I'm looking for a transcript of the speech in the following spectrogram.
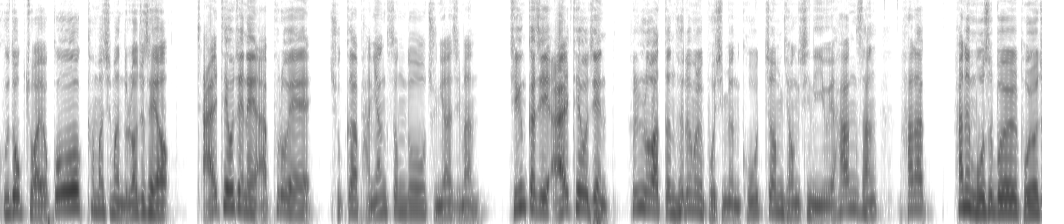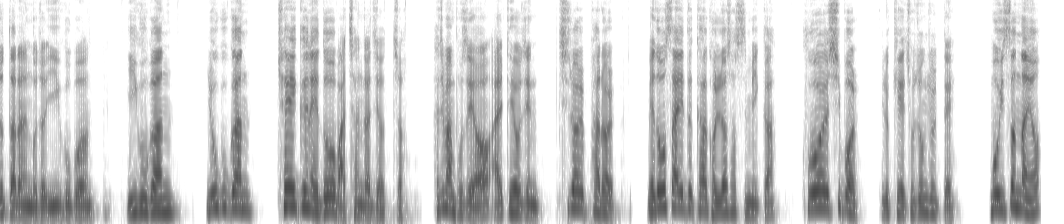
구독, 좋아요 꼭 한 번씩만 눌러주세요. 자, 알테오젠의 앞으로의 주가 방향성도 중요하지만 지금까지 알테오젠 흘러왔던 흐름을 보시면 고점 경신 이후에 항상 하락하는 모습을 보여줬다라는 거죠. 이 구간, 이 구간, 요 구간 최근에도 마찬가지였죠. 하지만 보세요. 알테오젠 7월, 8월 매도 사이드카 걸려섰습니까? 9월, 10월 이렇게 조정 줄 때 뭐 있었나요?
